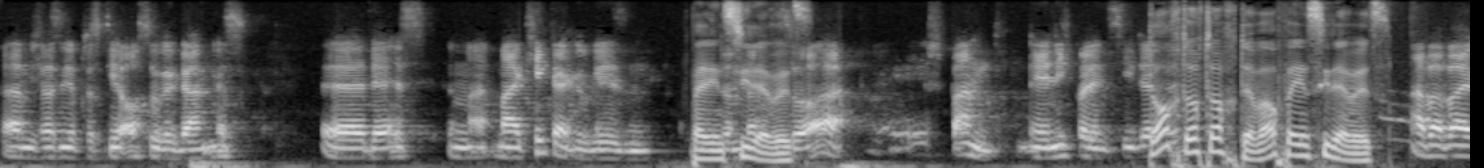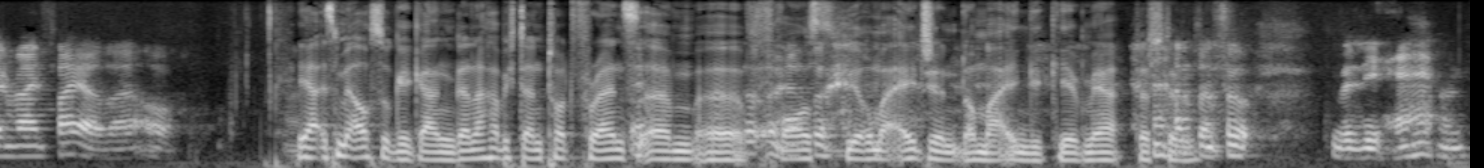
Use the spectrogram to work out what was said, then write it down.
ähm, ich weiß nicht, ob das dir auch so gegangen ist, äh, der ist mal Kicker gewesen. Bei den Sea Devils. So, ah, spannend. Nee, nicht bei den Sea Devils. Doch, doch, doch, der war auch bei den Sea Devils. Aber bei Ryan Fire war er auch. Ja, ist mir auch so gegangen. Danach habe ich dann Todd France, ähm, äh, France, wie auch immer, Agent nochmal eingegeben. Ja, das stimmt. dann so überlegt, hä? Und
